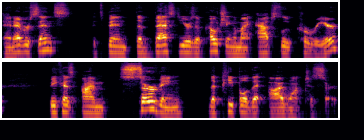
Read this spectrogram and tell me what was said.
And ever since, it's been the best years of coaching of my absolute career because I'm serving the people that I want to serve.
